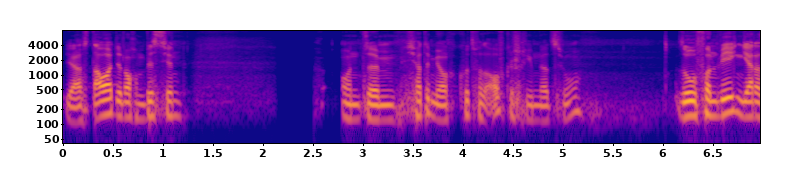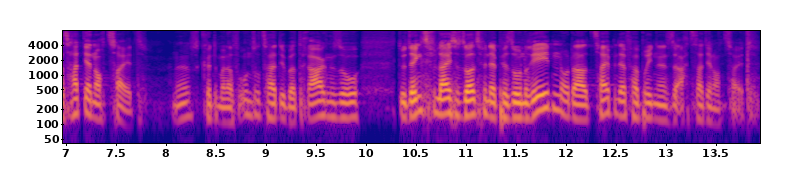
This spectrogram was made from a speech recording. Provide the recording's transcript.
ja, es dauert ja noch ein bisschen. Und ähm, ich hatte mir auch kurz was aufgeschrieben dazu. So von wegen, ja, das hat ja noch Zeit. Ne? Das könnte man auf unsere Zeit übertragen. So, du denkst vielleicht, du sollst mit der Person reden oder Zeit mit der verbringen, dann sagst, ach, das hat ja noch Zeit.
